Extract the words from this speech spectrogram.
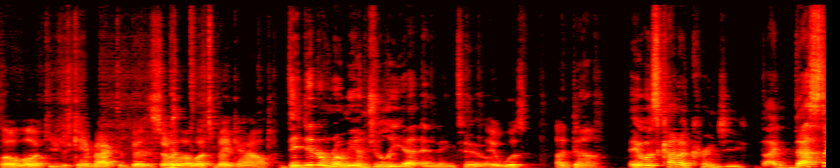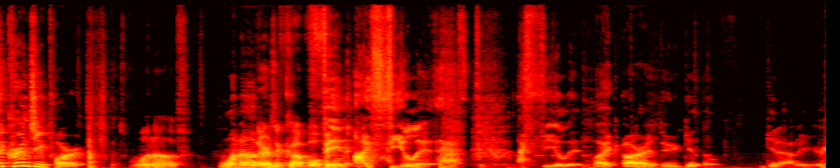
Oh look, you just came back to Ben Solo. Let's make out. They did a Romeo and Juliet ending too. It, It was a dumb. It was kind of cringy. I, that's the cringy part. That's one of. One up. There's a couple. Finn. I feel it. I feel it. Like, all right, dude, get the get out of here.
